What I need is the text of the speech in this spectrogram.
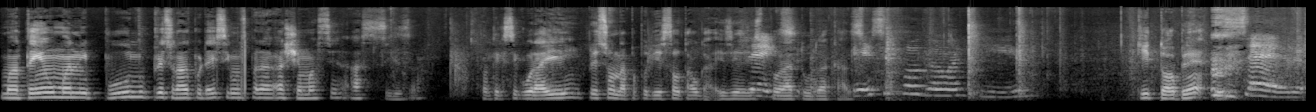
Mantenha o manipulo pressionado por 10 segundos para a chama ser acesa. Então tem que segurar e pressionar para poder soltar o gás e Gente, estourar tudo a casa. Esse fogão aqui... Que top, né? Sério.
